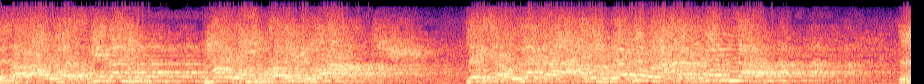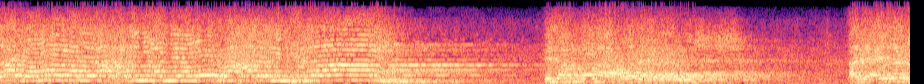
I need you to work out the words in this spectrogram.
اذا رأوا مسجدا مروا من طريق الله. ليس هناك أحد كبير على الفتنة. لا ضمان لأحد أن يموت على الإسلام. إذا كما هو العلاج؟ العلاج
